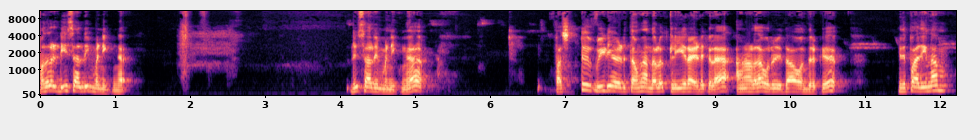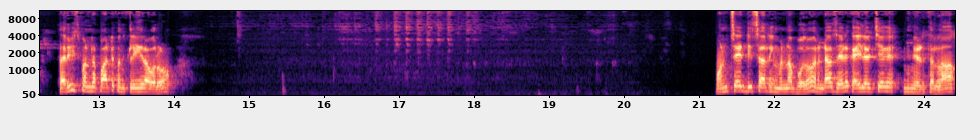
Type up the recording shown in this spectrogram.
முதல்ல டீசால்டிங் பண்ணிக்கோங்க. டீசால்டிங் பண்ணிக்கோங்க. ஃபஸ்ட்டு வீடியோ எடுத்தவங்க அந்தளவுக்கு கிளியராக எடுக்கலை. அதனால தான் ஒரு இதாக வந்திருக்கு. இது பார்த்தீங்கன்னா சர்வீஸ் பண்ணுற பாட்டு கொஞ்சம் கிளியராக வரும். ஒன் சைடு டிசார்ஜிங் பண்ணால் போதும். ரெண்டாவது சைடு கையில் வச்சு நீங்கள் எடுத்துடலாம்.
